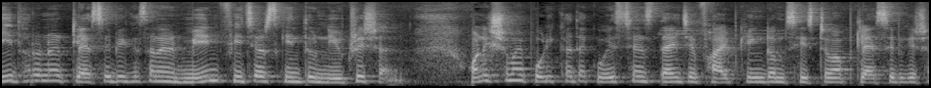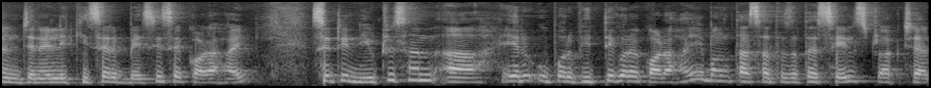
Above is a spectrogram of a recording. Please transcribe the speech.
এই ধরনের ক্লাসিফিকেশনের মেন ফিচার্স কিন্তু নিউট্রিশন অনেক সময় পরীক্ষাতে কোয়েশ্চেন্স দেয় যে five kingdom system of classification generally কিসের বেসিসে করা হয়? সেটি নিউট্রিশন এর উপর ভিত্তি করে করা হয় এবং তার সাথে সাথে cell structure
